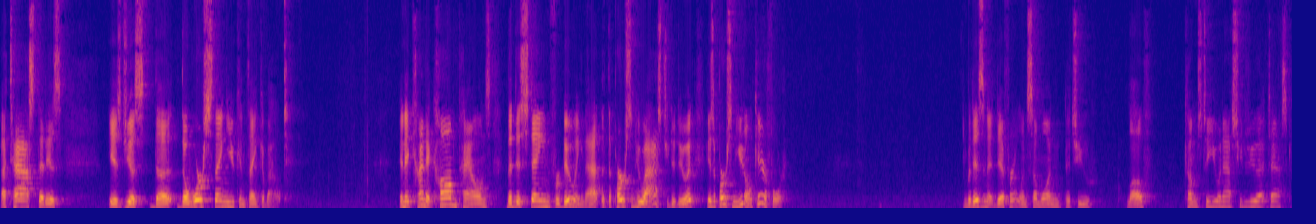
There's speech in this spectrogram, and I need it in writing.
a task that is, is just the, the worst thing you can think about. And it kind of compounds the disdain for doing that, that the person who asked you to do it is a person you don't care for. But isn't it different when someone that you love comes to you and asks you to do that task?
